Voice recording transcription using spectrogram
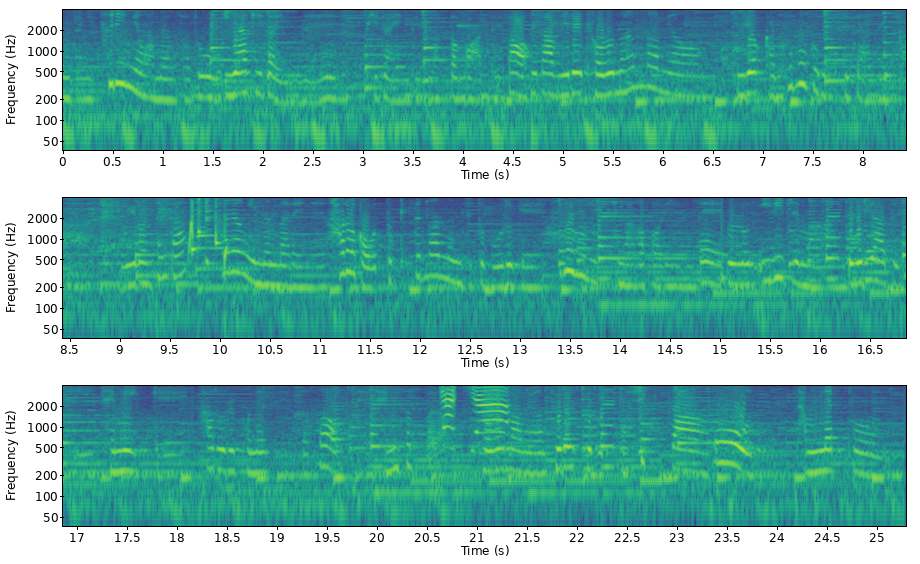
굉장히 프리미엄하면서도 이야기가 있는 디자인들이었던 것 같아서 제가 미래 결혼을 한다면 유력한 후보군에 들지 않을까 뭐 이런 생각? 촬영이 있는 날에는 하루가 어떻게 끝났는지도 모르게 후루룩 지나가 버리는데 물론 일이지만 놀이하듯이 재미있게 하루를 보낼 수 있어서 되게 재밌었어요. 결혼하면 드레스부터 식장, 옷, 답례품,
